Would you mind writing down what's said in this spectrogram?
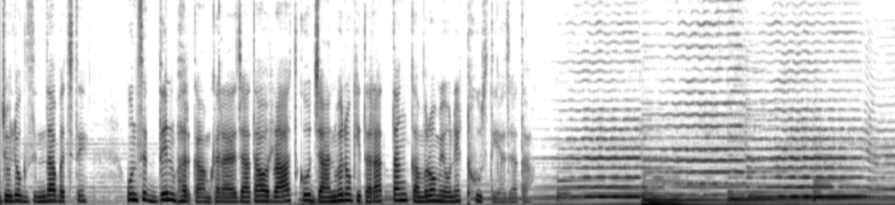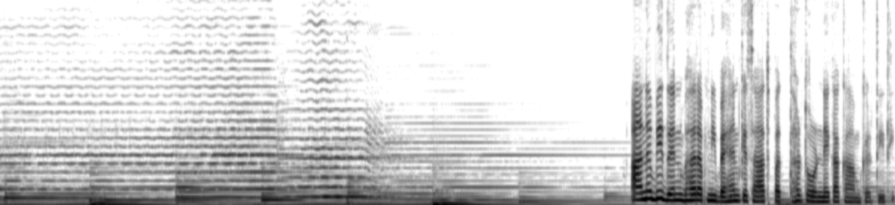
जो लोग ज़िंदा बचते, उनसे दिन भर काम कराया जाता और रात को जानवरों की तरह तंग कमरों में उन्हें ठूस दिया जाता। आना भी दिन भर अपनी बहन के साथ पत्थर तोड़ने का काम करती थी।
